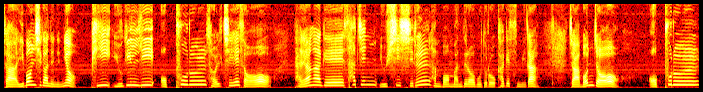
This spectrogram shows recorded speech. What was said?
자, 이번 시간에는요. B612 어플을 설치해서 다양하게 사진 UCC를 한번 만들어 보도록 하겠습니다. 자, 먼저 어플을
